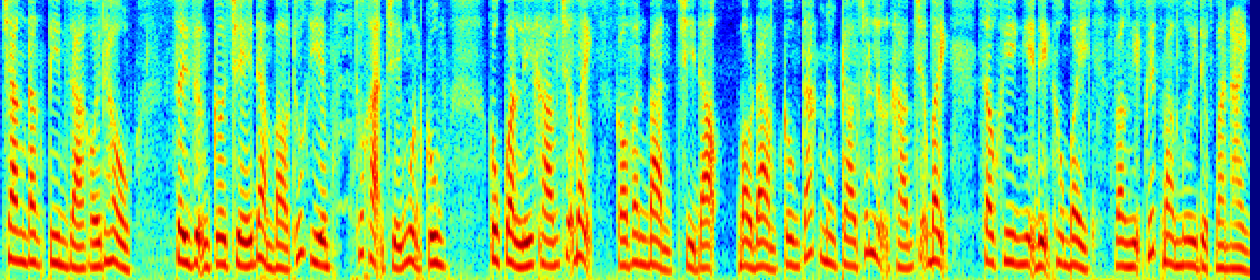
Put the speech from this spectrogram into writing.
trang đăng tin giá gói thầu, xây dựng cơ chế đảm bảo thuốc hiếm, thuốc hạn chế nguồn cung. Cục Quản lý Khám chữa bệnh có văn bản chỉ đạo bảo đảm công tác nâng cao chất lượng khám chữa bệnh sau khi Nghị định 07 và Nghị quyết 30 được ban hành.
